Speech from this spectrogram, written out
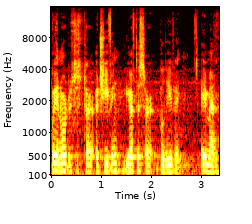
but in order to start achieving, you have to start believing. Amen.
